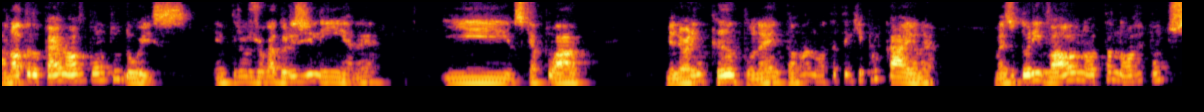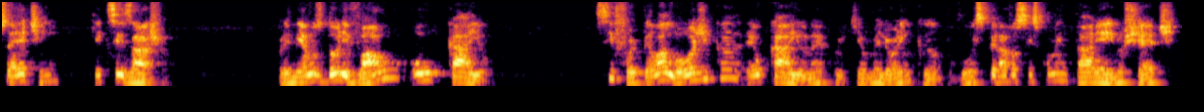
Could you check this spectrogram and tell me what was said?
A nota do Caio é 9.2 entre os jogadores de linha, né? E os que atuaram melhor em campo, né? Então a nota tem que ir para o Caio, né? Mas o Dorival nota 9.7, hein? O que, que vocês acham? Premiamos Dorival ou Caio? Se for pela lógica, é o Caio, né? Porque é o melhor em campo. Vou esperar vocês comentarem aí no chat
